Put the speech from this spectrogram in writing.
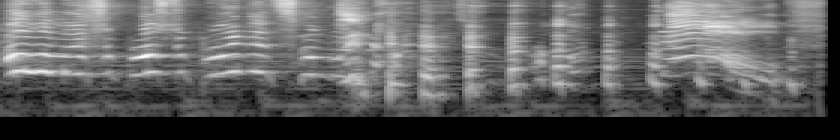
How am I supposed to point at someone else?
